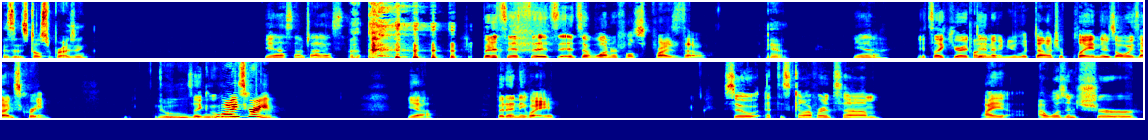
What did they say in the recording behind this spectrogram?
Is it still surprising? yeah, sometimes. But it's it's it's it's a wonderful surprise though. Yeah. Yeah. It's like you're at Fun. dinner and you look down at your plate and there's always ice cream. Ooh. It's like, ooh, ice cream. Yeah. But anyway. So at this conference, um I I wasn't sure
